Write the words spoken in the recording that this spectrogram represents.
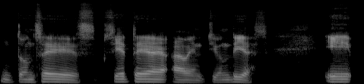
Entonces, 7 a 21 días. Eh,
